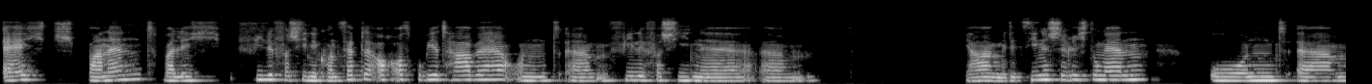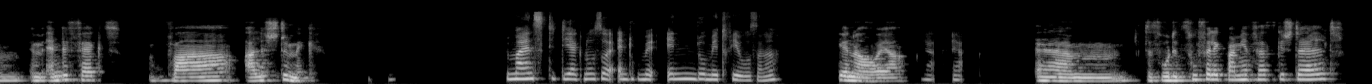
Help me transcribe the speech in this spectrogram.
echt spannend, weil ich viele verschiedene Konzepte auch ausprobiert habe und ähm, viele verschiedene ähm, ja, medizinische Richtungen. Und ähm, im Endeffekt war alles stimmig. Du meinst die Diagnose Endome Endometriose, ne? Genau, ja. Ja, ja. Ähm, das wurde zufällig bei mir festgestellt.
